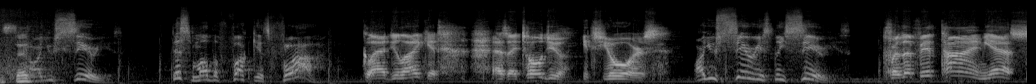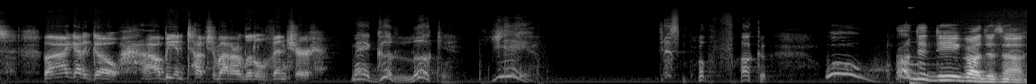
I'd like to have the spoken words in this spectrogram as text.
Is that... Are you serious? This motherfucker is fly. Glad you like it. As I told you, it's yours. Are you seriously serious? For the fifth time, yes. But I gotta go. I'll be in touch about our little venture. Man, good looking. Yeah. This motherfucker. How did he got this out?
